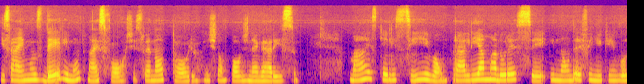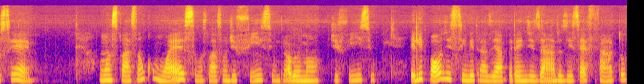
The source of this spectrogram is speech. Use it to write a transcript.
e saímos dele muito mais fortes, isso é notório, a gente não pode negar isso. Mas que eles sirvam para lhe amadurecer e não definir quem você é. Uma situação como essa, uma situação difícil, um problema difícil, ele pode sim lhe trazer aprendizados, isso é fato,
